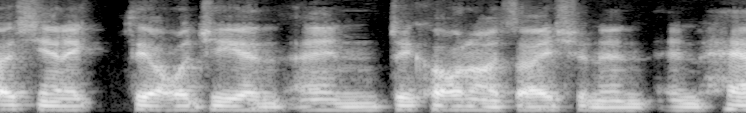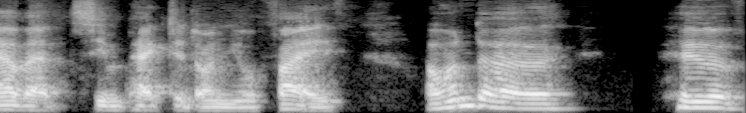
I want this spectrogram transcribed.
oceanic theology and, and decolonization and, and how that's impacted on your faith, I wonder who have,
